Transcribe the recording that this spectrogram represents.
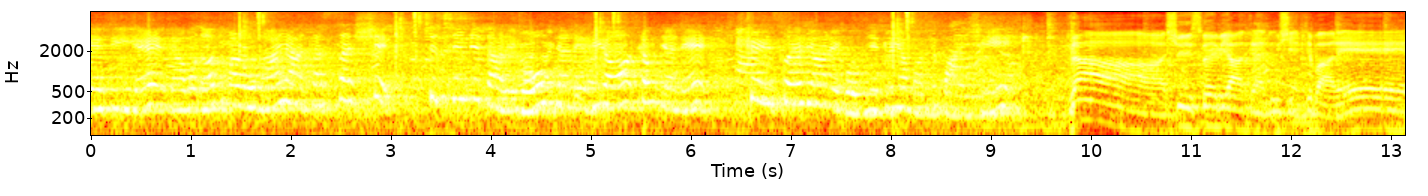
Variety ရဲ့ဒါပေါ့နော်ကျမတို့928ချစ်ချင်းမြတ်တာတွေကိုပြန်လည်ပြီးတော့တုံ့ပြန်တဲ့ရွှေဆွဲပြားတွေကိုမြင်တွေ့ရမှာဖြစ်ပါတယ်ရှင်လာရွှေဆွဲပြကန်လူရှင်ဖြစ်ပါတယ်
